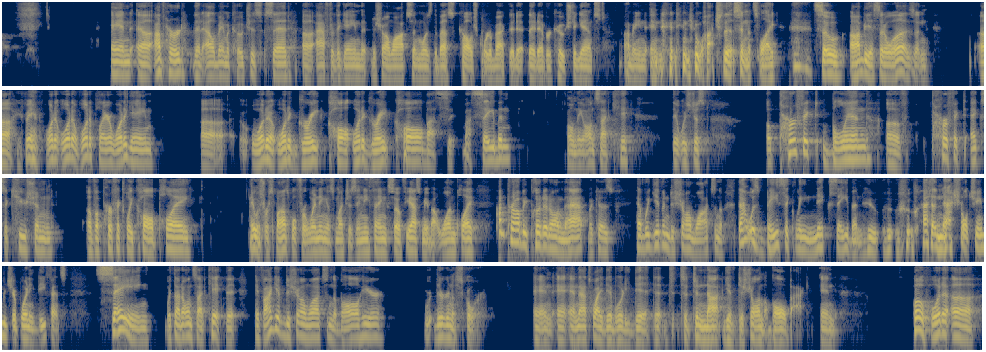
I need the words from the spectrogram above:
and uh, I've heard that Alabama coaches said uh, after the game that Deshaun Watson was the best college quarterback that they'd ever coached against. I mean, and, and you watch this, and it's like so obvious that it was. And uh, man, what a, what a what a player, what a game, uh, what a what a great call, what a great call by by Saban on the onside kick. That was just a perfect blend of perfect execution of a perfectly called play. It was responsible for winning as much as anything. So if you ask me about one play, I'd probably put it on that because have we given Deshaun Watson? The, that was basically Nick Saban, who, who, who had a national championship winning defense, saying with that onside kick that if I give Deshaun Watson the ball here, they're going to score. And, and, and that's why he did what he did to, to, to not give Deshaun the ball back. And oh, what a uh,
